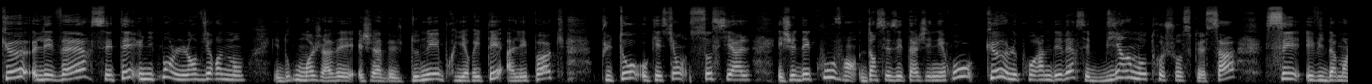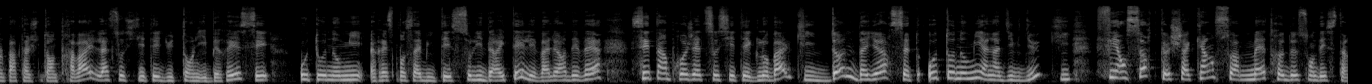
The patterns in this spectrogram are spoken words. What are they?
que les Verts, c'était uniquement l'environnement. Et donc moi, j'avais, j'avais donné priorité à l'époque plutôt aux questions sociales. Et je découvre dans ces États généraux que le programme des Verts, c'est bien autre chose que ça. C'est évidemment le partage du temps de travail, la société du temps libéré, c'est autonomie, responsabilité, solidarité, les valeurs des Verts. C'est un projet de société globale qui donne d'ailleurs cette autonomie à l'individu, qui fait en sorte que chacun soit maître de son destin.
